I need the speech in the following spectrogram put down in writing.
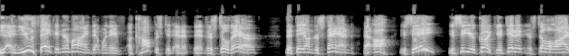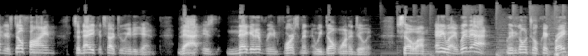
and you think in your mind that when they've accomplished it and it, they're still there, that they understand that. Oh, you see, you see, you're good. You did it. You're still alive. You're still fine. So now you can start doing it again. That is negative reinforcement, and we don't want to do it. So um, anyway, with that, we're going to go into a quick break,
